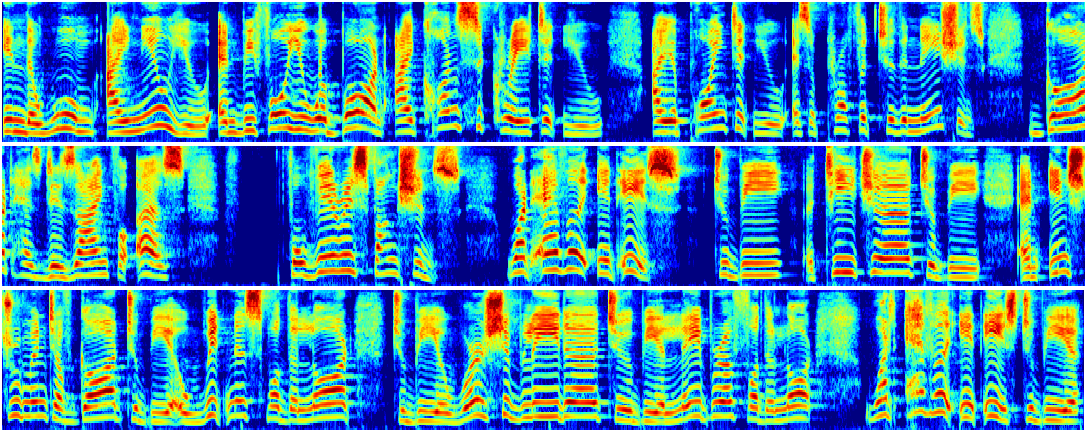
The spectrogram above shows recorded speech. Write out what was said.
in the womb, I knew you, and before you were born, I consecrated you. I appointed you as a prophet to the nations. God has designed for us for various functions, whatever it is to be a teacher, to be an instrument of God, to be a witness for the Lord, to be a worship leader, to be a laborer for the Lord, whatever it is, to be a,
